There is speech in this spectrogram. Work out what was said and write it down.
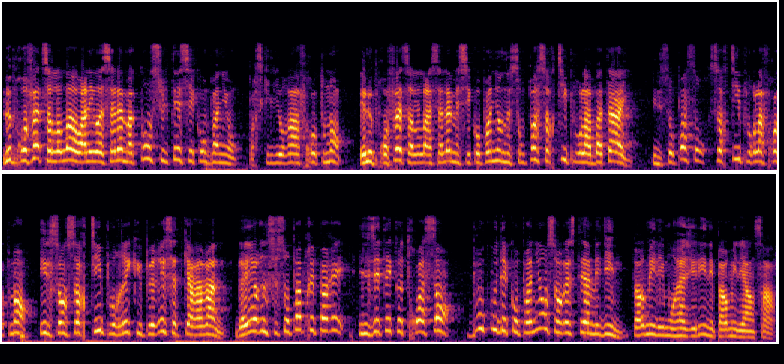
le prophète sallallahu alayhi wa sallam a consulté ses compagnons parce qu'il y aura affrontement. Et le prophète sallallahu alayhi wa sallam et ses compagnons ne sont pas sortis pour la bataille. Ils ne sont pas sortis pour l'affrontement. Ils sont sortis pour récupérer cette caravane. D'ailleurs, ils ne se sont pas préparés. Ils étaient que 300. Beaucoup des compagnons sont restés à Médine, parmi les muhajirines et parmi les ansars.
